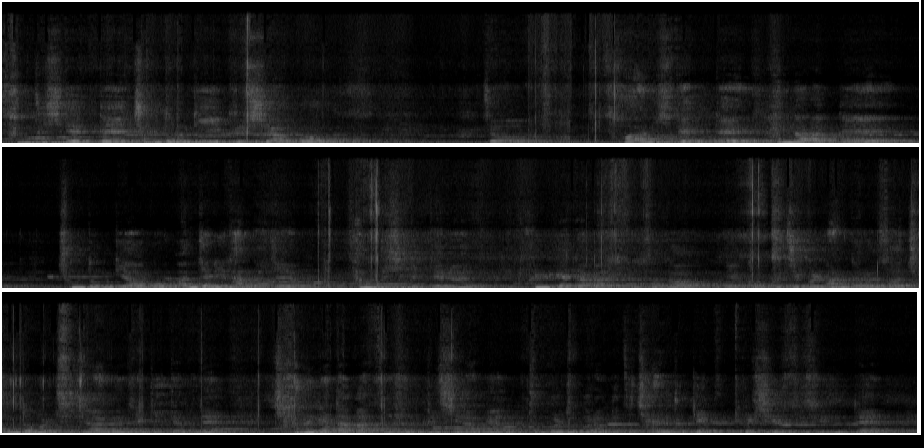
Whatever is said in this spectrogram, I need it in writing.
상주시대 때 청동기 글씨하고 저 서한시대 때 한나라 때 청동기하고 완전히 달라져요. 상주시대 때는 흙에다가 써서 거푸집을 만들어서 청동을 주주하면서 했기 때문에 찰흙에다가 쓰는 글씨라면 둥글둥글한 것도 자유롭게 글씨를 쓸 수 있는데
